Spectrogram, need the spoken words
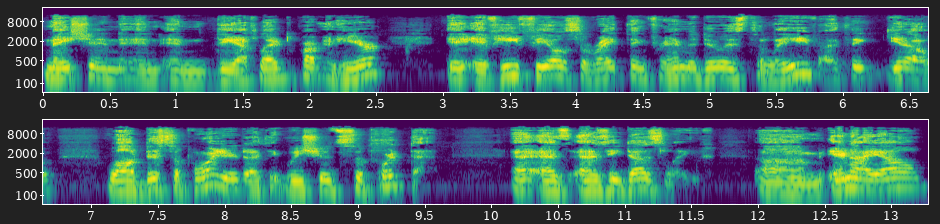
Nation and, and the athletic department here. If he feels the right thing for him to do is to leave, I think you know, while disappointed, I think we should support that as as he does leave. Um, NIL,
